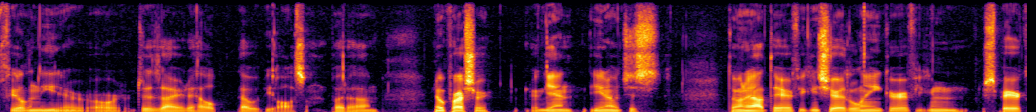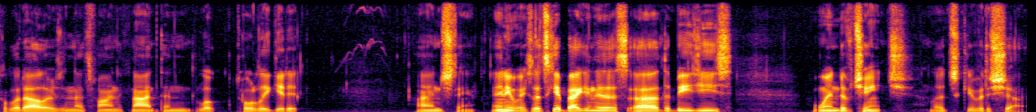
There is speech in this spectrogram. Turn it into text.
feel the need or, or desire to help. That would be awesome. But um, no pressure. Again, you know, just throwing it out there. If you can share the link or if you can spare a couple of dollars, and that's fine. If not, then look, totally get it. I understand. Anyways, let's get back into this. Uh, the Bee Gees, Wind of Change. Let's give it a shot.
